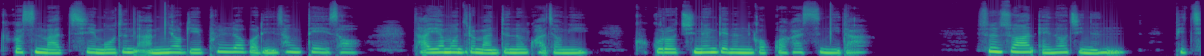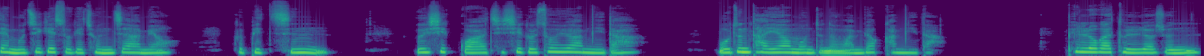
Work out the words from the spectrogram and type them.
그것은 마치 모든 압력이 풀려버린 상태에서 다이아몬드를 만드는 과정이 거꾸로 진행되는 것과 같습니다. 순수한 에너지는 빛의 무지개 속에 존재하며 그 빛은 의식과 지식을 소유합니다. 모든 다이아몬드는 완벽합니다. 필로가 들려준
